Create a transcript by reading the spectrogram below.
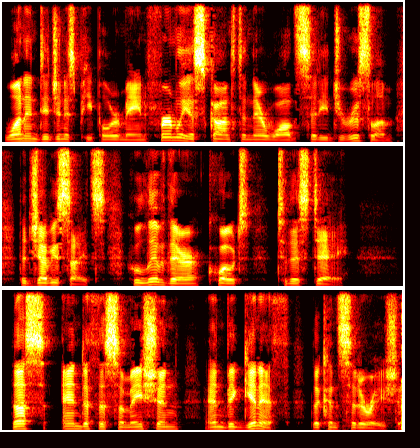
one indigenous people remained firmly ensconced in their walled city, Jerusalem, the Jebusites, who live there, quote, to this day. Thus endeth the summation and beginneth the consideration.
